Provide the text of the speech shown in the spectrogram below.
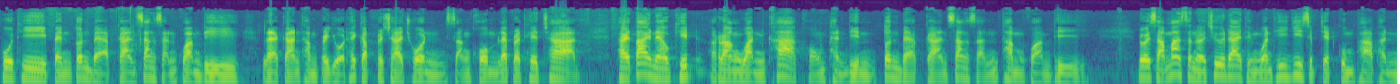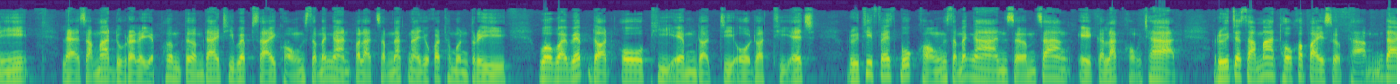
ผู้ที่เป็นต้นแบบการสร้างสรรค์ความดี และการทำประโยชน์ให้กับประชาชน สังคมและประเทศชาติ ภายใต้แนวคิดรางวัลค่าของแผ่นดิน ต้นแบบการสร้างสรรค์ทำความดี โดยสามารถเสนอชื่อได้ถึงวันที่ 27 กุมภาพันธ์นี้ และสามารถดูรายละเอียดเพิ่มเติมได้ที่เว็บไซต์ของสำนักงานปลัดสำนักนายกรัฐมนตรี www.opm.go.th หรือที่ Facebook ของสำนักงานเสริมสร้างเอกลักษณ์ของชาติ หรือจะสามารถโทรเข้าไปสอบถามได้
